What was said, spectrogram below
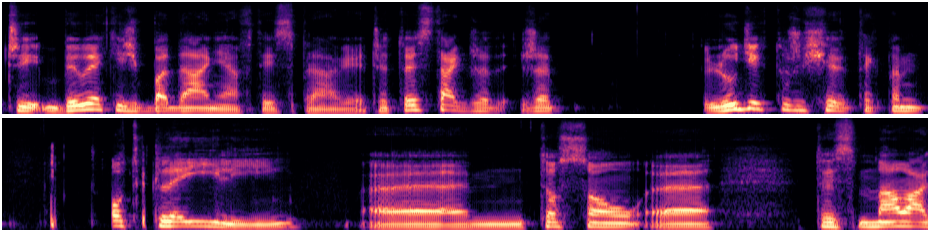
czy były jakieś badania w tej sprawie? Czy to jest tak, że, że ludzie, którzy się, tak powiem, odkleili, to są, e, to jest mała,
